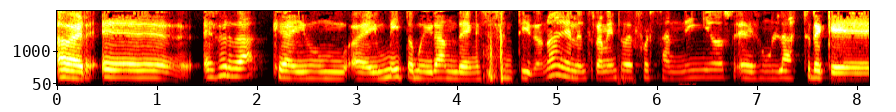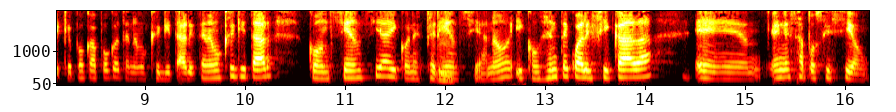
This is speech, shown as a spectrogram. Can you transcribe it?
a ver, eh, es verdad que hay un, mito muy grande en ese sentido, ¿no? El entrenamiento de fuerza en niños es un lastre que, poco a poco tenemos que quitar y tenemos que quitar con ciencia y con experiencia, ¿no? Y con gente cualificada eh, en esa posición.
